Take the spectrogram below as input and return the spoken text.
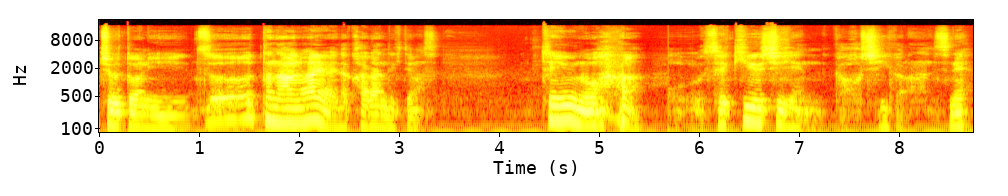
中東にずっと長い間絡んできてます。っていうのは石油資源が欲しいからなんですね。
